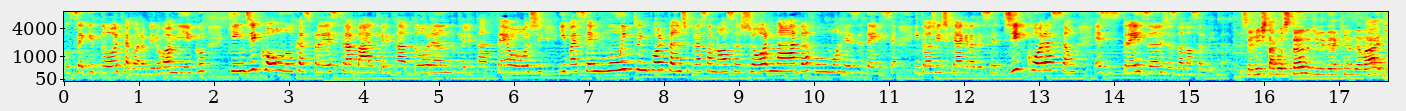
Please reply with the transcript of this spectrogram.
o seguidor, que agora virou amigo, que indicou o Lucas para esse trabalho, que ele tá adorando, que ele tá até hoje, e vai ser muito importante para essa nossa jornada rumo à residência. Então a gente quer agradecer de coração esses três anjos da nossa vida. E se a gente tá gostando de viver aqui em Adelaide,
